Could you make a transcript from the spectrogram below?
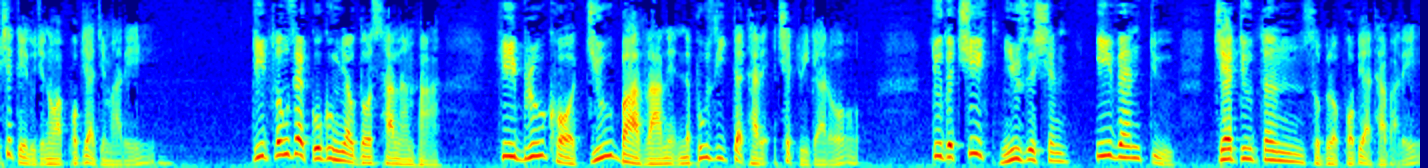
ဖြစ်တယ်လို့ကျွန်တော်ကဖော်ပြခြင်းပါတယ်ဒီ36ခုမြောက်သောဆာလံမှာဟီဘရူးခေါ်ဂျူးဘာသာနဲ့နဖူးစည်းတက်ထားတဲ့အချက်တွေကတော့ to the chief musician even to Jeduthun ဆိုပြီးတော့ဖော်ပြထားပါတယ်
